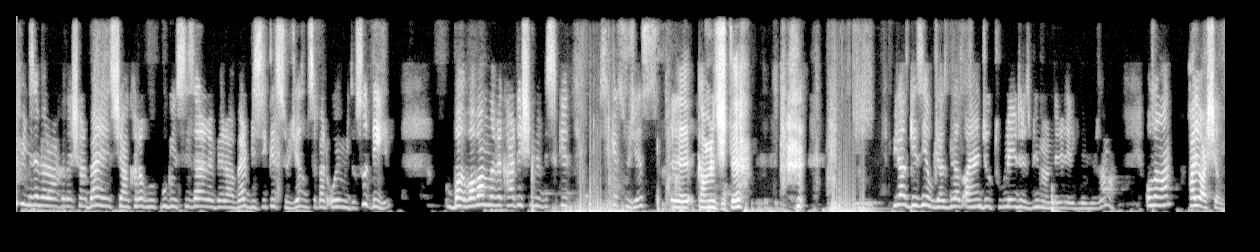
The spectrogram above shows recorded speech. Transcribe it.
Hepinize merhaba arkadaşlar. Ben Enes Can Karabulut. Bugün sizlerle beraber bisiklet süreceğiz. Bu sefer oyun videosu değil. Ba- babamla ve kardeşimle bisiklet bisiklet süreceğiz. Ee, kamera düştü. biraz gezi yapacağız. Biraz Ayancı'yı turlayabiliriz. Bilmiyorum nerelere gidebiliriz ama. O zaman hadi başlayalım.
